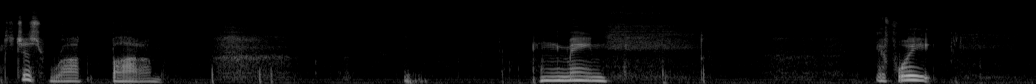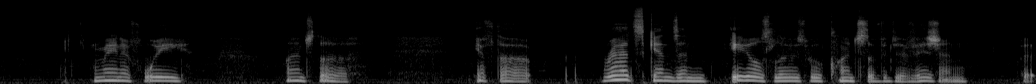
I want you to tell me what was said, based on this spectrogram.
It's just rock bottom. I mean, if we, I mean, if we clinch the, if the Redskins and Eagles lose, we'll clinch the division. But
